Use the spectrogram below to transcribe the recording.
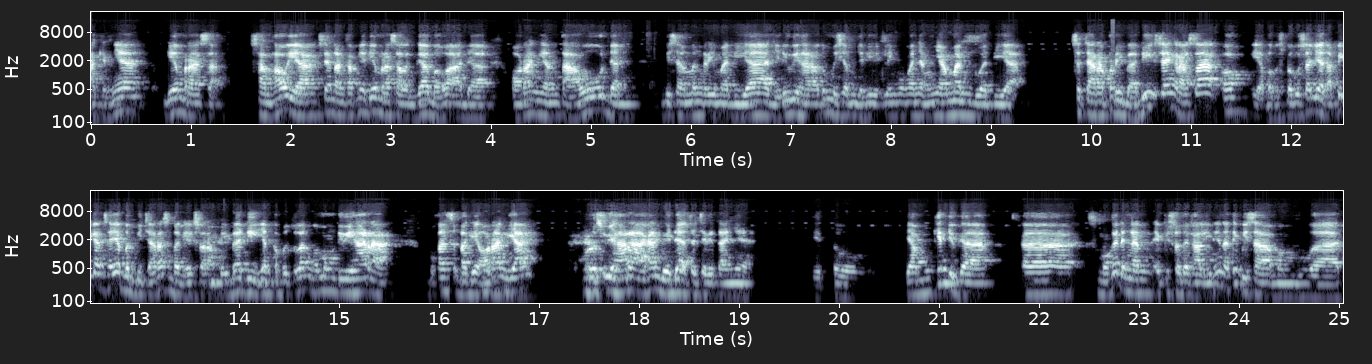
Akhirnya dia merasa somehow ya saya nangkapnya dia merasa lega bahwa ada orang yang tahu dan bisa menerima dia. Jadi wihara itu bisa menjadi lingkungan yang nyaman buat dia. Secara pribadi saya ngerasa oh ya bagus-bagus saja. Tapi kan saya berbicara sebagai seorang pribadi yang kebetulan ngomong di wihara bukan sebagai orang yang urus wihara kan beda ceritanya gitu ya mungkin juga eh, semoga dengan episode kali ini nanti bisa membuat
